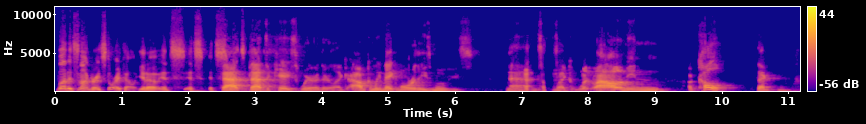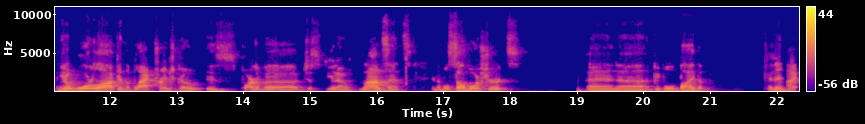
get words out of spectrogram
but it's not great storytelling. You know, it's, it's, it's. That's, that's a case where they're like, how can we make more of these movies? And someone's like, well, I mean, a cult that, you know, Warlock in the black trench coat is part of a just, you know, nonsense and then we'll sell more shirts, and uh, people will buy them. And then I,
